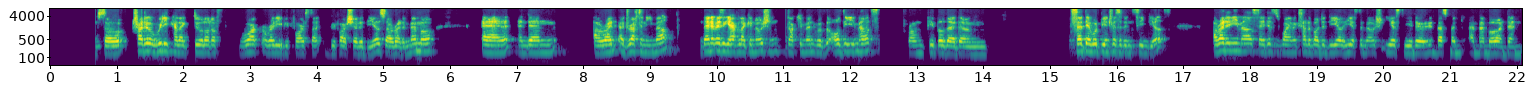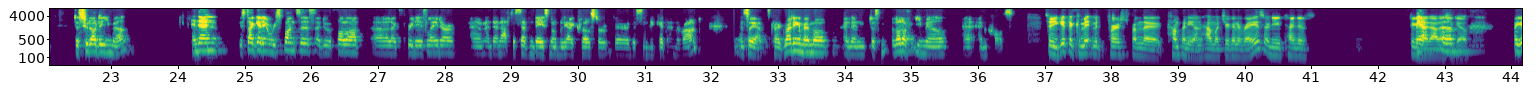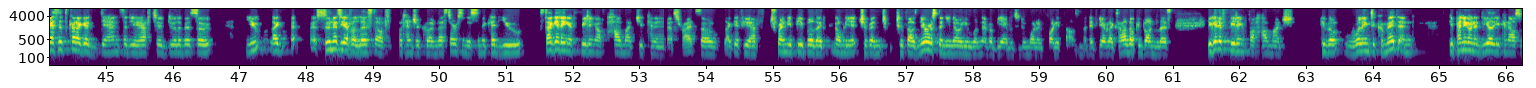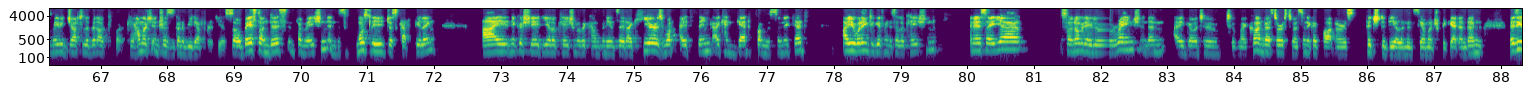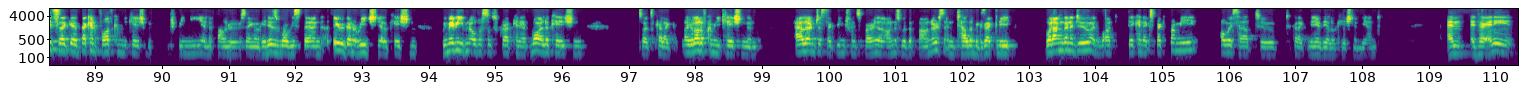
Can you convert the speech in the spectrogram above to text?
so try to really kind of like do a lot of work already before I start before I share the deal. So I write a memo, and and then I write I draft an email. Then I basically have like a Notion document with all the emails from people that um, said they would be interested in seeing deals. I write an email, say this is why I'm excited about the deal. Here's the notion, here's the, the investment memo, and then just shoot out the email. And then you start getting responses. I do a follow up uh, like three days later, um, and then after seven days, normally I close the, the, the, syndicate and the round. And so yeah, it's kind of writing a memo, and then just a lot of email uh, and calls. So you get the commitment first from the company on how much you're going to raise, or do you kind of figure yeah, that out as um, you go? I guess it's kind of like a dance that you have to do a little bit. So you like as soon as you have a list of potential co-investors in the syndicate you start getting a feeling of how much you can invest right? So like if you have 20 people that normally chip in 2000 euros then you know you will never be able to do more than 40000 but if you have like some other people on the list you get a feeling for how much people willing to commit. And depending on the deal you can also maybe judge a little bit of okay how much interest is going to be there for a deal. So based on this information and this is mostly just gut feeling I negotiate the allocation with the company and say, like, here's what I think I can get from the syndicate. Are you willing to give me this allocation? And they say, yeah. So normally I do a range, and then I go to to my co-investors, to my syndicate partners, pitch the deal, and then see how much we get. And then basically it's like a back and forth communication between me and the founder saying, okay, this is where we stand. I think we're going to reach the allocation. We maybe even oversubscribe, can have more allocation. So it's kind of like, like a lot of communication and I learned just like being transparent and honest with the founders and tell them exactly what I'm going to do and what they can expect from me. Always help to to kind like nail the allocation in the end. And is there any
